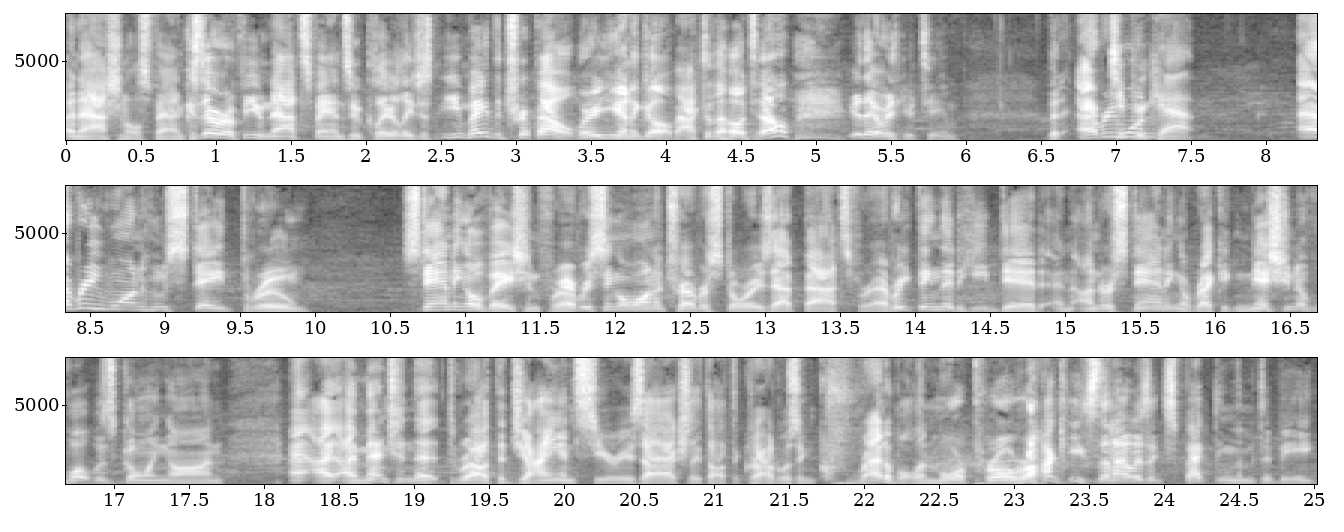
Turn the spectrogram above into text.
a Nationals fan, because there were a few Nats fans who clearly just you made the trip out. Where are you going to go? Back to the hotel? You're there with your team. But tip everyone, your cap. everyone who stayed through, standing ovation for every single one of Trevor Story's at bats, for everything that he did, and understanding a recognition of what was going on. I, I mentioned that throughout the Giants series, I actually thought the crowd was incredible and more pro Rockies than I was expecting them to be.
